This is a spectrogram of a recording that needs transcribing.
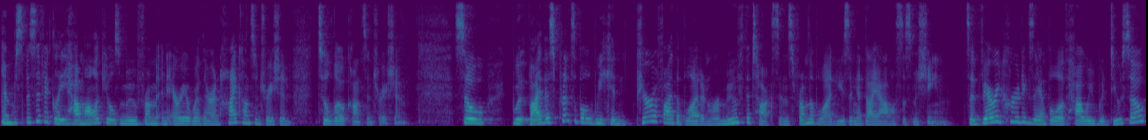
and specifically how molecules move from an area where they're in high concentration to low concentration. So by this principle, we can purify the blood and remove the toxins from the blood using a dialysis machine. It's a very crude example of how we would do so,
